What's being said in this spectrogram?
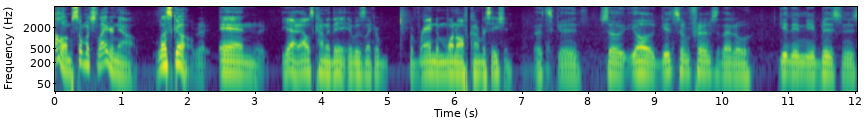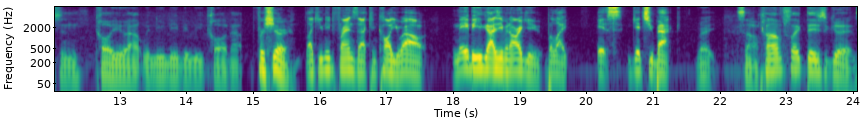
Oh, I'm so much lighter now. Let's go. Right. And Right. yeah, that was kind of it. It was like a, a random one-off conversation. That's good. So y'all get some friends that'll get in your business and call you out when you need to be called out. For sure. Like you need friends that can call you out. Maybe you guys even argue, but like it's gets you back. Right. So Conflict is good.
